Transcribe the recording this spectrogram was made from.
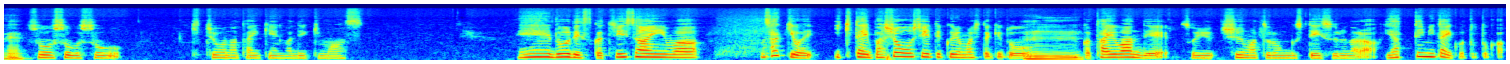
ね。そうそうそう。貴重な体験ができます。えー、どうですか？小さいは、さっきは行きたい場所を教えてくれましたけど、うなんん。か台湾でそういう週末ロングステイするなら、やってみたいこととか。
